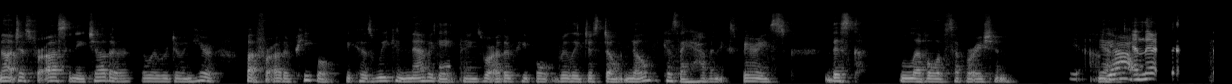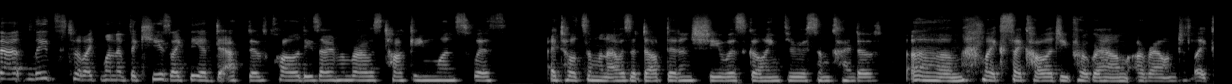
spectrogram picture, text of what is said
not just for us and each other the way we're doing here but for other people because we can navigate things where other people really just don't know because they haven't experienced this level of separation. Yeah. Yeah, yeah. and that that leads to like one of the keys like the adaptive qualities. I remember i was talking once with i told someone i was adopted and she was going through some kind of um like psychology program around like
